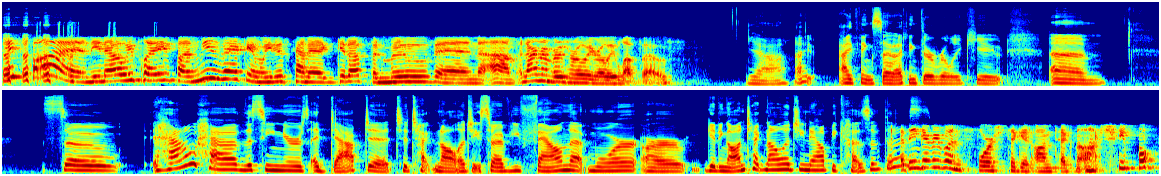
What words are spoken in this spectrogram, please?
it's fun. You know, we play fun music and we just kind of get up and move, and um, and our members really really love those. Yeah, I I think so. I think they're really cute. Um, so how have the seniors adapted to technology? So have you found that more are getting on technology now because of this? I think everyone's forced to get on technology more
